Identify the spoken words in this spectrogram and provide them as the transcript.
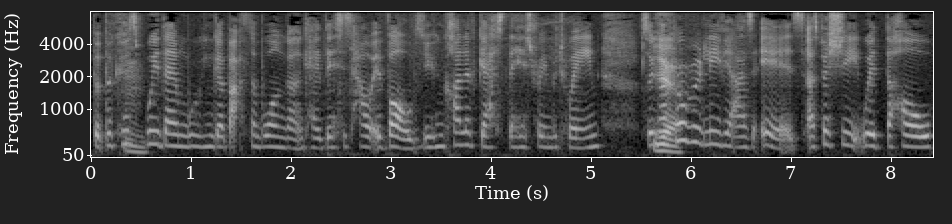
But because Hmm. we then we can go back to number one, going okay, this is how it evolves. You can kind of guess the history in between, so you Yeah. can probably leave it as it is, especially with the whole.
